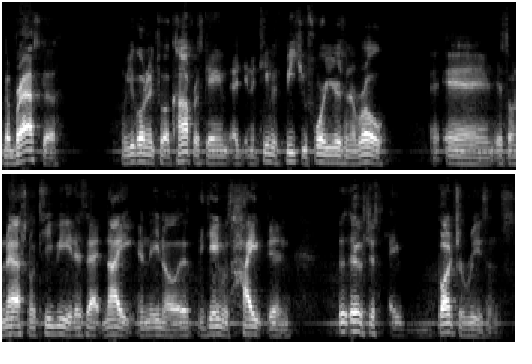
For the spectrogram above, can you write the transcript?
Nebraska, when you're going into a conference game and a team has beat you four years in a row, and it's on national TV, it is at night, and you know the game was hyped, and it was just a bunch of reasons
